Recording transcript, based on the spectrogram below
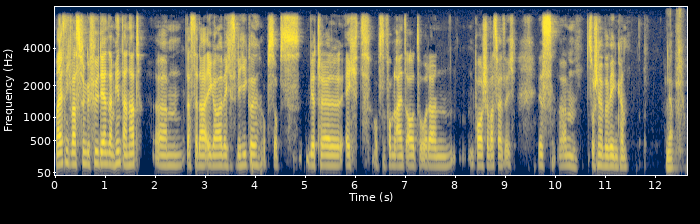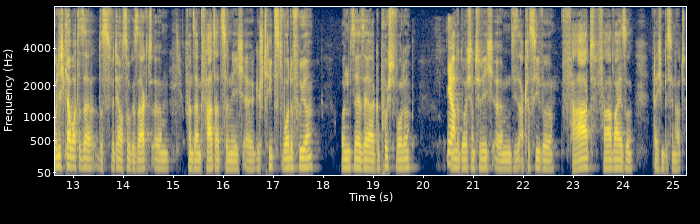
weiß nicht, was für ein Gefühl der in seinem Hintern hat, ähm, dass er da, egal welches Vehikel, ob es virtuell, echt, ob es ein Formel 1 Auto oder ein, ein Porsche, was weiß ich, ist, ähm, so schnell bewegen kann. Ja, und ich glaube auch, dass er, das wird ja auch so gesagt, ähm, von seinem Vater ziemlich äh, gestriezt wurde früher und sehr, sehr gepusht wurde. Ja. Und dadurch natürlich ähm, diese aggressive Fahrt, Fahrweise vielleicht ein bisschen hat.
